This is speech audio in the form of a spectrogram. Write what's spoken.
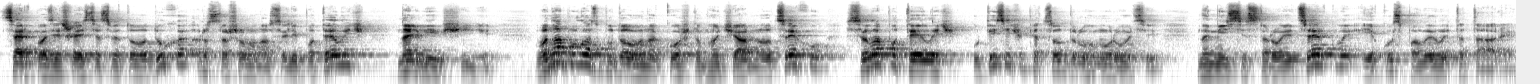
Церква зішестя Святого Духа розташована в селі Потелич на Львівщині. Вона була збудована коштом гончарного цеху села Потелич у 1502 році на місці старої церкви, яку спалили татари.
